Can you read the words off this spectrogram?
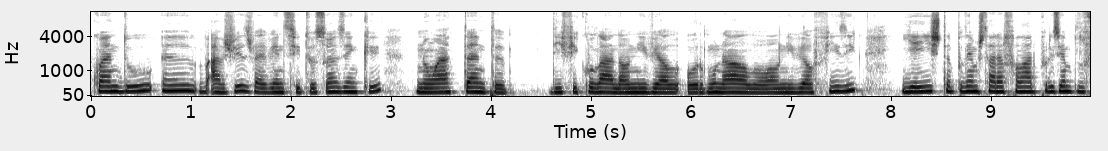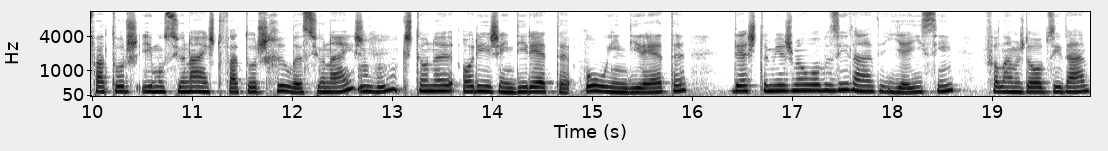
quando uh, às vezes vai havendo situações em que não há tanta dificuldade ao nível hormonal ou ao nível físico, e aí está, podemos estar a falar, por exemplo, de fatores emocionais, de fatores relacionais, uhum. que estão na origem direta ou indireta desta mesma obesidade. E aí sim falamos da obesidade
